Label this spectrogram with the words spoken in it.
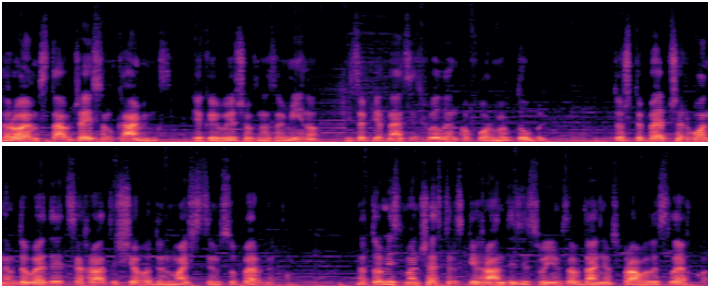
Героєм став Джейсон Камінгс, який вийшов на заміну і за 15 хвилин оформив дубль. Тож тепер червоним доведеться грати ще один матч з цим суперником. Натомість манчестерські гранди зі своїм завданням справились легко.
